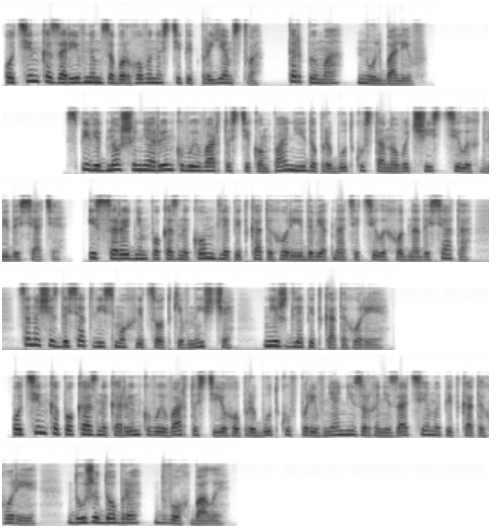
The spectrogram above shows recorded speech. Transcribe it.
Оцінка за рівнем заборгованості підприємства терпима 0 балів. Співвідношення ринкової вартості компанії до прибутку становить 6,2 із середнім показником для підкатегорії 19,1 це на 68% нижче, ніж для підкатегорії. Оцінка показника ринкової вартості його прибутку в порівнянні з організаціями підкатегорії дуже добре 2 бали.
